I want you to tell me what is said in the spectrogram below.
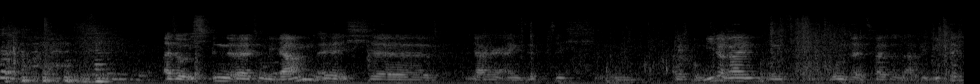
Also ich bin äh, Tobi Dahm, äh, ich äh, Jahrgang 71, ähm, komme vom Niederrhein und wohne seit 2008 in Utrecht.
